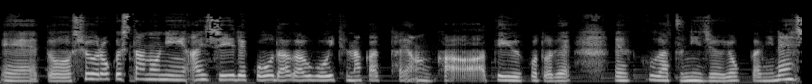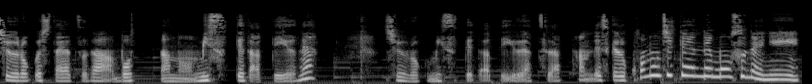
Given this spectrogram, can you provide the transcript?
えっ、ー、と、収録したのに IC レコーダーが動いてなかったやんか、っていうことで、えー、9月24日にね、収録したやつが、ぼ、あの、ミスってたっていうね。収録ミスってたっていうやつだったんですけど、この時点でもうすでに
